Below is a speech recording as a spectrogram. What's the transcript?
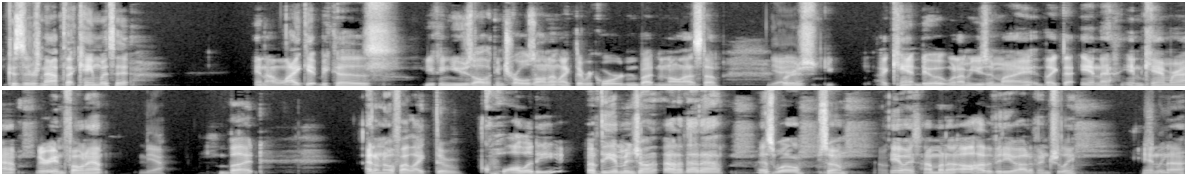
because there's an app that came with it, and I like it because you can use all the controls on it, like the recording button and all that stuff. yeah, Whereas you, I can't do it when I'm using my like the in in camera app or in phone app. yeah. But I don't know if I like the quality of the image on, out of that app as well. So, Okay. anyways, I'm gonna I'll have a video out eventually and Sweet. uh,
